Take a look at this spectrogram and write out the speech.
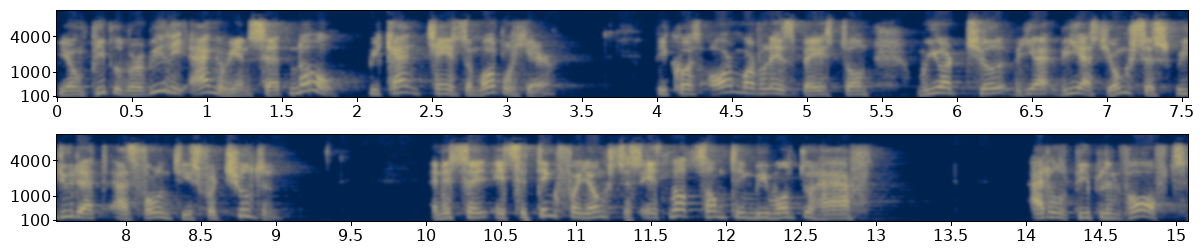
young people were really angry and said, no, we can't change the model here because our model is based on we are we, are, we as youngsters we do that as volunteers for children and it's a it's a thing for youngsters it's not something we want to have adult people involved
